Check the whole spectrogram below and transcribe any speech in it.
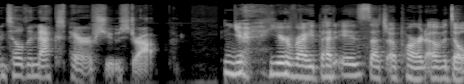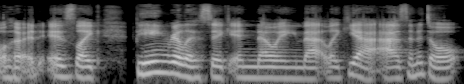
until the next pair of shoes drop. You're you're right. That is such a part of adulthood is like being realistic and knowing that like yeah, as an adult,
